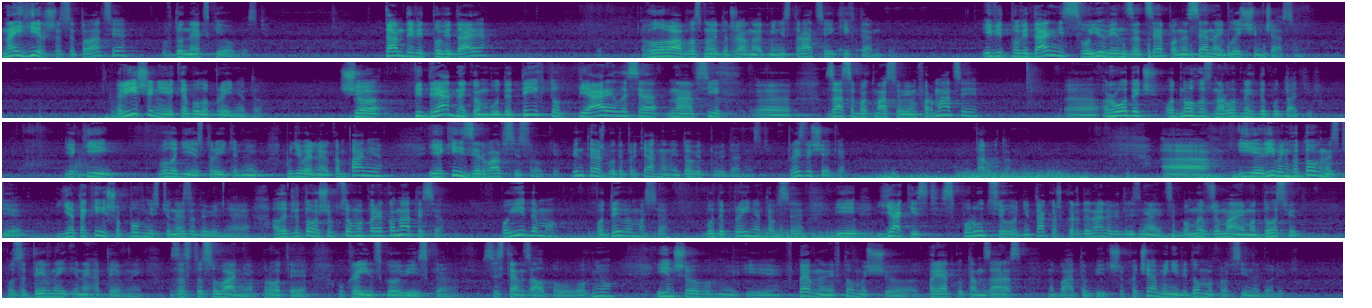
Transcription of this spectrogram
Найгірша ситуація в Донецькій області. Там, де відповідає голова обласної державної адміністрації Кіхтенко. І відповідальність свою він за це понесе найближчим часом. Рішення, яке було прийнято, що підрядником буде ті, хто піарилися на всіх е, засобах масової інформації, е, родич одного з народних депутатів, який володіє строїтельною будівельною компанією і який зірвав всі сроки. Він теж буде притягнений до відповідальності. Прізвище яке? Тарута. І рівень готовності є такий, що повністю не задовільняє. Але для того, щоб в цьому переконатися, поїдемо, подивимося, буде прийнято все. І якість споруд сьогодні також кардинально відрізняється, бо ми вже маємо досвід позитивний і негативний застосування проти українського війська систем залпового вогню, іншого вогню, і впевнений в тому, що порядку там зараз набагато більше. Хоча мені відомо про всі недоліки.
